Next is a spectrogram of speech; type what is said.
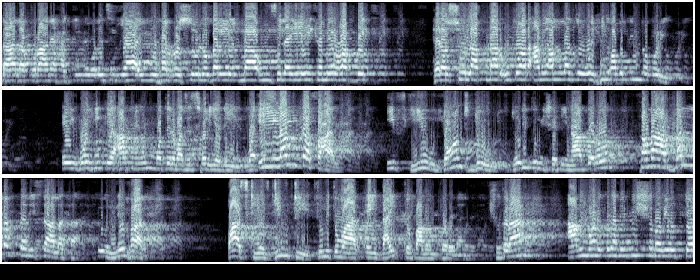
তাআলা কোরআনে হাকিমে বলেছেন, ইয়া আইয়ুহার রাসূলু, বাল্লিগ মা উনসিলা ইলাইকা মির রাব্বিক। হে রাসূল, আপনার উপর আমি আল্লাহ যে অবতীর্ণ করি। এই ওহীকে আপনি উম্মতের মাঝে ছড়িয়ে দিন। ওয়া ইল্লাম তাফআল। ইফ ইউ ডোন্ট ডু, যদি তুমি সেটি না করো, ফামা বাল্লাগতা রিসালাতা। You never past your duty তুমি তোমার এই দায়িত্ব পালন করে নাই। সুতরাং আমি মনে করি আমি বিশ্ব নবীর উত্তর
